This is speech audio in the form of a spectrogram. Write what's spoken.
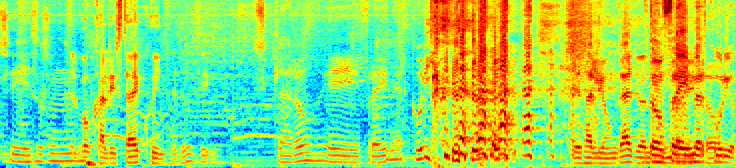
Sí, eso es El un... vocalista de Queen, eso sí. Claro, eh, Freddie Mercury. Le salió un gallo al Don todo. Mercurio.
